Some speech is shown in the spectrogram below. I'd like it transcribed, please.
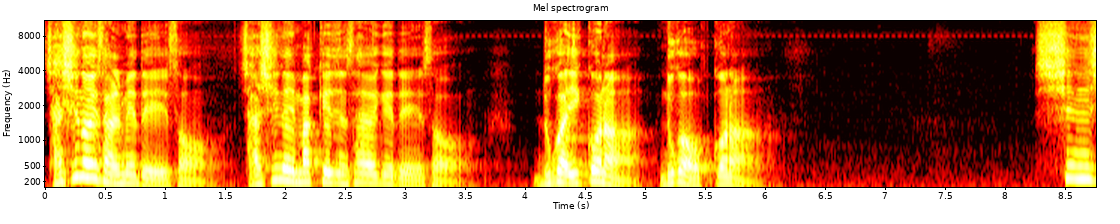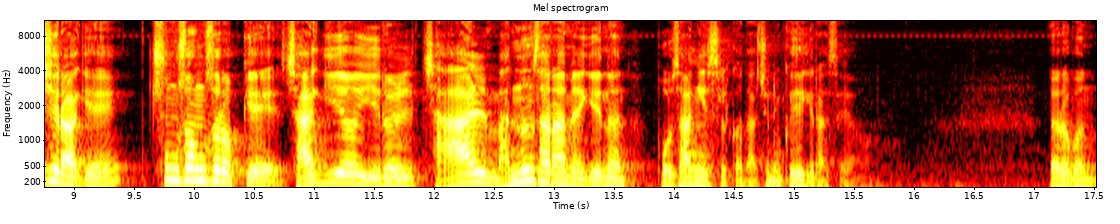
자신의 삶에 대해서 자신의 맡겨진 사역에 대해서 누가 있거나 누가 없거나 신실하게 충성스럽게 자기의 일을 잘 맡는 사람에게는 보상이 있을 거다. 주님 그 얘기를 하세요. 여러분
